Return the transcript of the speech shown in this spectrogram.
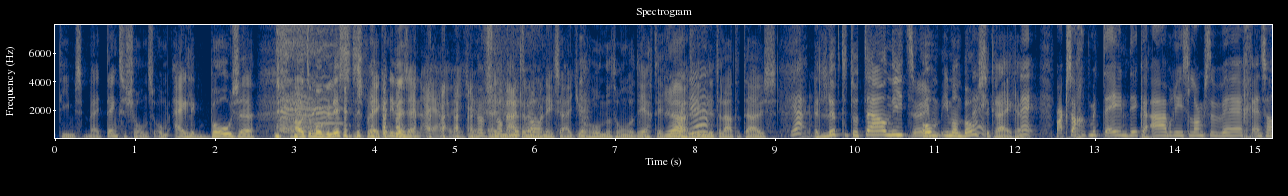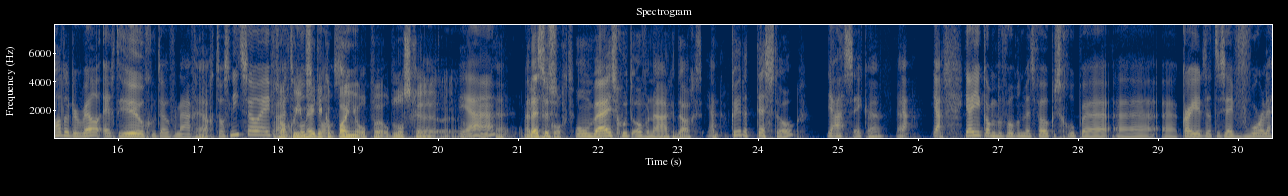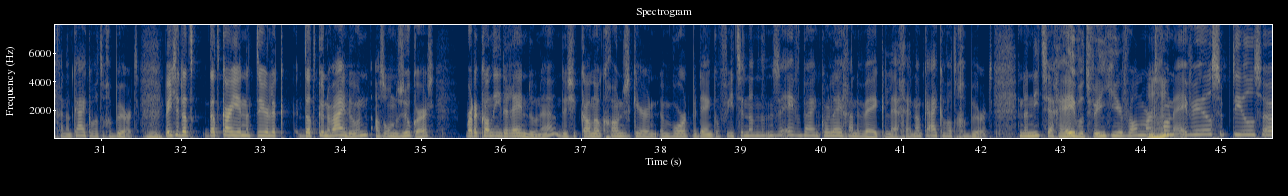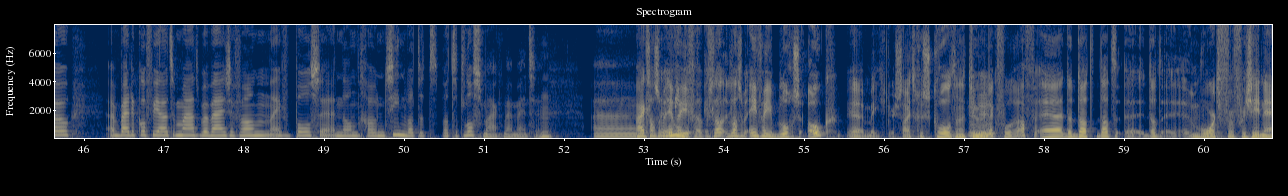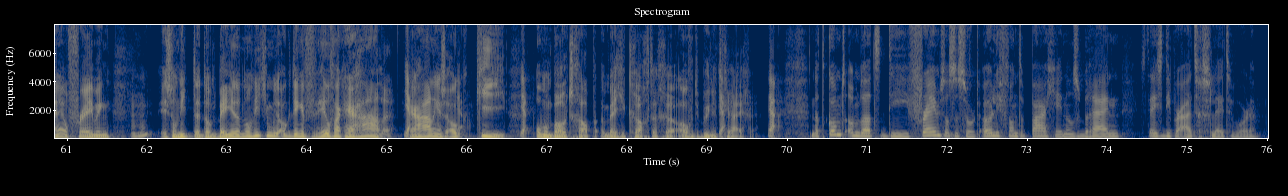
teams bij tankstations om eigenlijk boze automobilisten te spreken. En iedereen zei, nou ja, weet je, We het maakt het er wel. allemaal niks uit, joh. 100, 130, Ja. drie Ja. minuten later thuis. Ja, Het lukte totaal niet Nee. om iemand boos Nee, te krijgen. nee. Maar ik zag ook meteen dikke abris langs de weg. En ze hadden er wel echt heel goed over nagedacht. Ja. Het was niet zo even Dat een de goede mediacampagne op, eh, op losge... eh, Ja, Ja, Maar daar is dus onwijs goed over nagedacht. Ja. En kun je dat testen ook? ja zeker. Ja? Ja. Ja, je kan bijvoorbeeld met focusgroepen, eh, eh, kan je dat eens even voorleggen en dan kijken wat er gebeurt. Mm. Weet je, dat, dat kan je natuurlijk, dat kunnen wij doen als onderzoekers. Maar dat kan iedereen doen, hè? Dus je kan ook gewoon eens een keer een, een woord bedenken of iets. En dan eens even bij een collega aan de week leggen. En dan kijken wat er gebeurt. En dan niet zeggen, hé, hey, wat vind je hiervan? Maar het Mhm. gewoon even heel subtiel zo eh, bij de koffieautomaat bij wijze van even polsen. En dan gewoon zien wat het, wat het losmaakt bij mensen. Mm. Eh, Maar ik las, op een van je, ik la- ik las op een van je blogs ook, eh, een beetje door site gescrolld natuurlijk vooraf, eh, dat, dat, dat, dat een woord voor verzinnen hè, of framing Mhm. is nog niet, dan ben je er nog niet. Je moet ook dingen heel vaak herhalen. Ja. Herhaling is ook Ja. key Ja. om een boodschap een beetje krachtig over de bühne Ja. te krijgen. Dat komt omdat die frames als een soort olifantenpaardje in ons brein steeds dieper uitgesleten worden.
